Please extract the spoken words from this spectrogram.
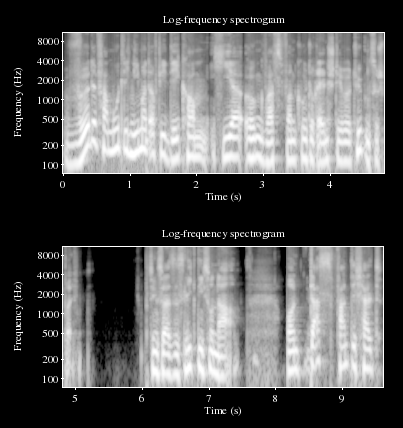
würde vermutlich niemand auf die Idee kommen, hier irgendwas von kulturellen Stereotypen zu sprechen beziehungsweise es liegt nicht so nah. Und ja. das fand ich halt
